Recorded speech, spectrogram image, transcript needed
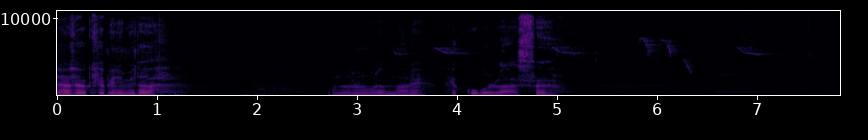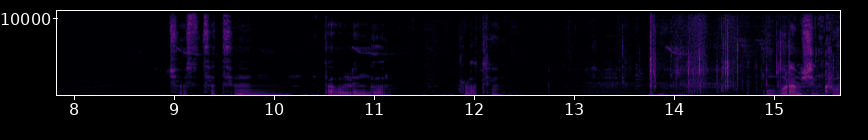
안녕하세요. 케빈입니다. 오늘은 오랜만에 백곡을 나왔어요. 첫 스타트는 더블링거 플러팅. 5g 싱커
